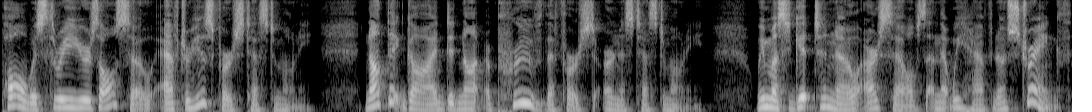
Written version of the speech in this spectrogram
Paul was three years also after his first testimony. Not that God did not approve the first earnest testimony. We must get to know ourselves and that we have no strength.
